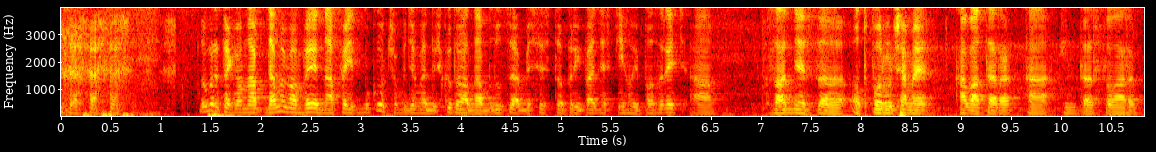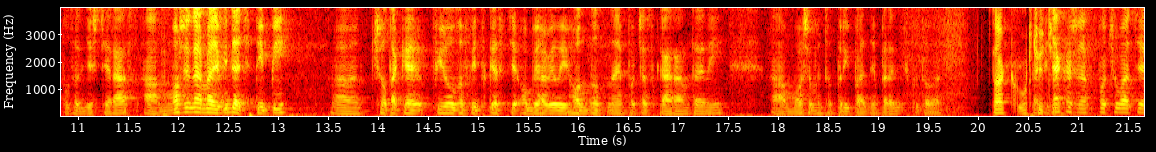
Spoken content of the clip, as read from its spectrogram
Dobre, tak vám, dáme vám vedieť na Facebooku, čo budeme diskutovať na budúce, aby ste si to prípadne stihli pozrieť a za dnes e, odporúčame Avatar a Interstellar pozrieť ešte raz a môžete nám aj vydať tipy, e, čo také filozofické ste objavili hodnotné počas karantény a môžeme to prípadne prediskutovať. Tak určite. Tak ďakujem, že nás počúvate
